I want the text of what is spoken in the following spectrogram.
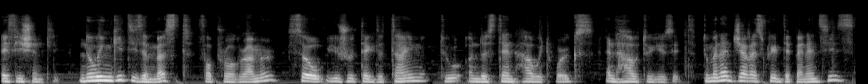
efficiently. Knowing Git is a must for programmer, so you should take the time to understand how it works and how to use it. To manage JavaScript dependencies,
